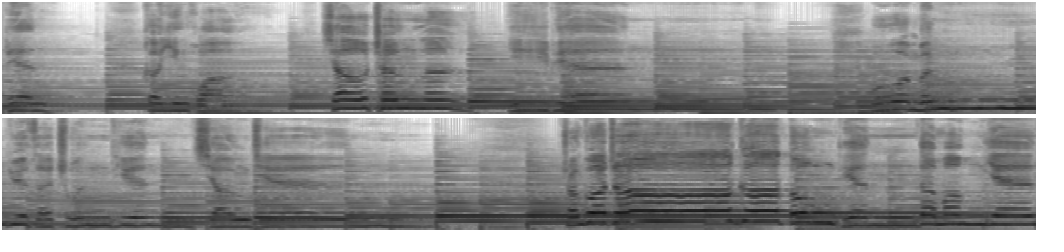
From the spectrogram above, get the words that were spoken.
片，和樱花笑成了一片。我们在春天相见，穿过这个冬天的梦魇，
